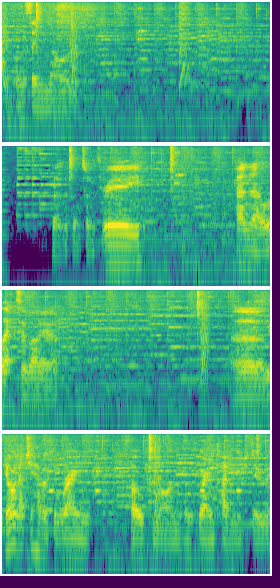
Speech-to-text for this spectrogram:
I'm gonna say no. Level 23. And an Electivire. Uh, we don't actually have a ground Pokemon with ground type moves, do we?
